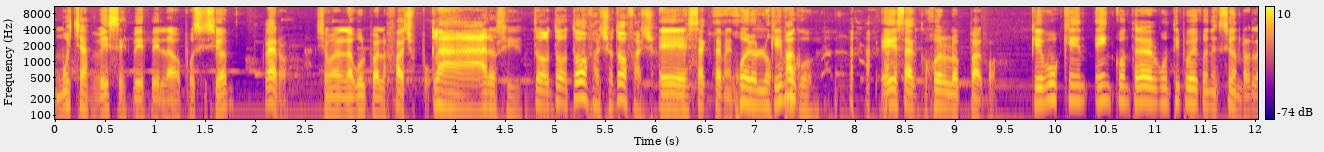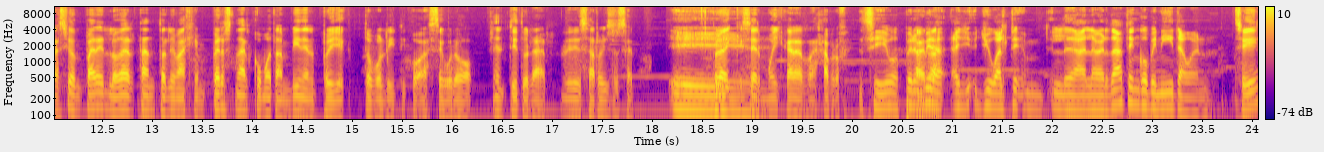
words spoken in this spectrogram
muchas veces desde la oposición, claro, llaman la culpa a los fachos. Claro, sí, todo, todo, todo facho, todo facho. exactamente. Fueron los pacos. Exacto, fueron los pacos que busquen encontrar algún tipo de conexión, relación para enlodar tanto la imagen personal como también el proyecto político, aseguró el titular de Desarrollo Social. Eh, pero hay que ser muy cara raja, profe. Sí, pero mira, yo, igual, la, verdad tengo penita, bueno. ¿Sí?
